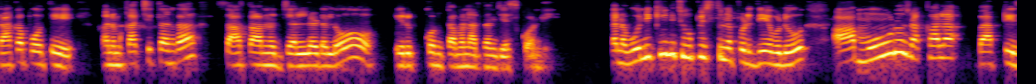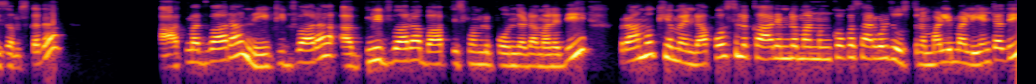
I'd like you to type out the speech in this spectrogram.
రాకపోతే మనం ఖచ్చితంగా సాతాను జల్లెడలో ఇరుక్కుంటామని అర్థం చేసుకోండి. తన ఉనికిని చూపిస్తున్నప్పుడు దేవుడు ఆ మూడు రకాల బాప్టిజమ్స్ కదా ఆత్మ ద్వారా నీటి ద్వారా అగ్ని ద్వారా బాప్తిస్మములు పొందడం అనేది ప్రాముఖ్యమైనది అపోస్తుల కార్యంలో మనం ఇంకొకసారి కూడా చూస్తున్నాం. మళ్ళీ మళ్ళీ ఏంటది?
